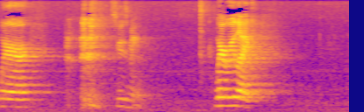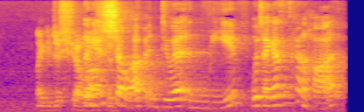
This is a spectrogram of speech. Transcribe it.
where, excuse me, where we like Like you just show like up. you just show up and do it and leave, which I guess is kind of hot.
